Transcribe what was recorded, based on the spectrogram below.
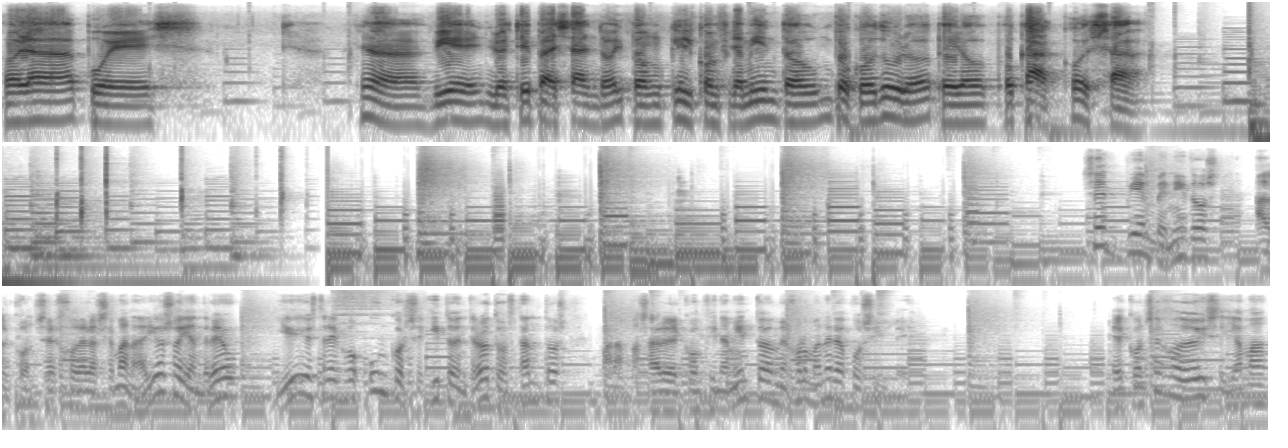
Hola, pues Ah, bien, lo estoy pasando. El, el confinamiento un poco duro, pero poca cosa. Sed bienvenidos al Consejo de la Semana. Yo soy Andreu y hoy os traigo un consejito entre otros tantos para pasar el confinamiento de la mejor manera posible. El consejo de hoy se llama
